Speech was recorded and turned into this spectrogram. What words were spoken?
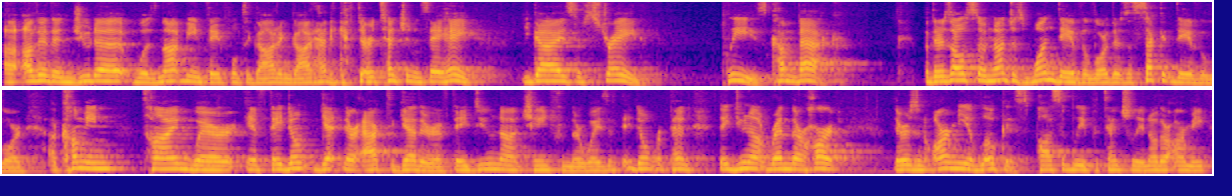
uh, other than Judah was not being faithful to God, and God had to get their attention and say, "Hey, you guys have strayed. Please come back." But there's also not just one day of the Lord, there's a second day of the Lord, a coming time where if they don't get their act together, if they do not change from their ways, if they don't repent, if they do not rend their heart, there is an army of locusts, possibly potentially another army,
